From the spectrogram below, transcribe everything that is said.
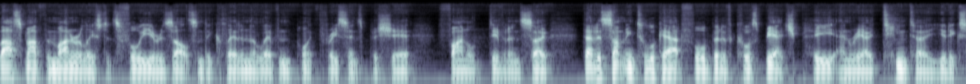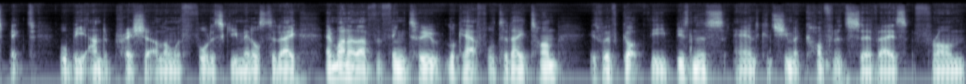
Last month, the miner released its full year results and declared an 11.3 cents per share final dividend. So that is something to look out for. But of course, BHP and Rio Tinto, you'd expect, will be under pressure along with Fortescue Metals today. And one other thing to look out for today, Tom, is we've got the business and consumer confidence surveys from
